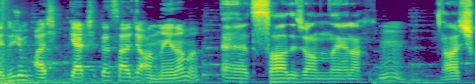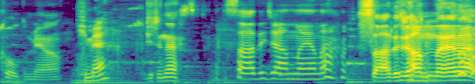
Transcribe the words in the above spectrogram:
Beducuğum aşk gerçekten sadece anlayana mı? Evet sadece anlayana. Hmm. Aşık oldum ya. Kime? Birine. Sadece anlayana. Sadece anlayana.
